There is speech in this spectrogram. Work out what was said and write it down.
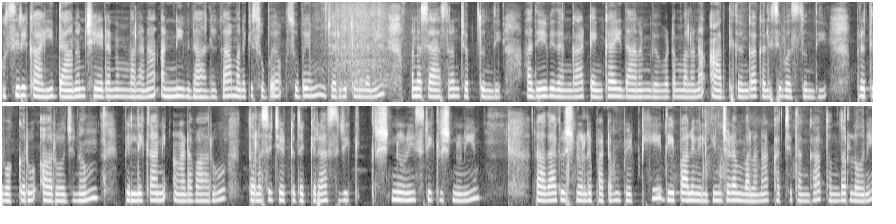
ఉసిరికాయ దానం చేయడం వలన అన్ని విధాలుగా మనకి శుభ శుభం జరుగుతుందని మన శాస్త్రం చెప్తుంది. అదేవిధంగా టెంకాయ దానం ఇవ్వటం వలన ఆర్థికంగా కలిసి వస్తుంది. ప్రతి ఒక్కరూ ఆ రోజున పెళ్ళి కాని ఆడవారు తులసి చెట్టు దగ్గర శ్రీ కృష్ణుని శ్రీకృష్ణుని రాధాకృష్ణుల్ని పటం పెట్టి దీపాలు వెలిగించడం వలన ఖచ్చితంగా తొందరలోనే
